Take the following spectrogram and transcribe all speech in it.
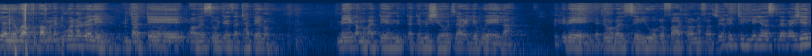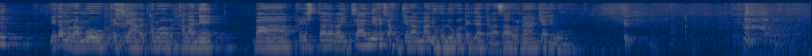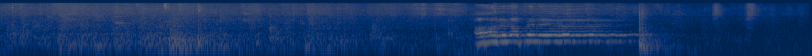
yaleboya kopa monate ngwana jwale ntate mabese o tlaetsa thapelo mme ka morateng ntate moshe o tla re leboela e be ntate mabasei o re fa tlhoanafatso e kgethegileng ya sela ka jeno mme ka mora moo re tleare ka mora gore kgalane baprista baitlame re tla gotlela mane go lengore ka ditataba tsa rona ke a leboa le rappeler.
